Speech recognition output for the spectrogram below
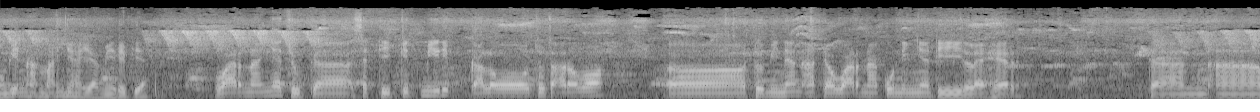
Mungkin namanya ya mirip ya. Warnanya juga sedikit mirip. Kalau cucak rowo eh, dominan ada warna kuningnya di leher dan eh,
